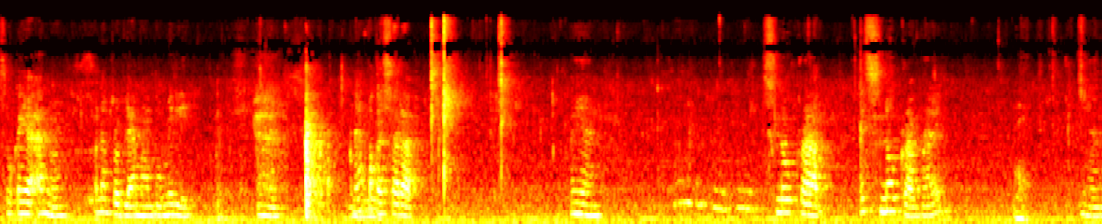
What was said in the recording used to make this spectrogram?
So kaya ano, walang problema ang bumili. Mm. Napakasarap. Ayan. Snow crab. It's snow crab, right? Oh. Yeah.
